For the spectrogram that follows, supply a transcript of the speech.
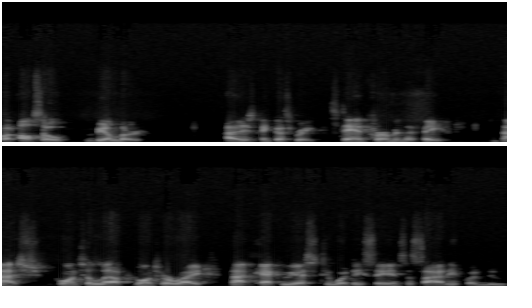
But also be alert. I just think that's great. Stand firm in the faith, not going to the left, going to the right, not acquiesce to what they say in society for new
